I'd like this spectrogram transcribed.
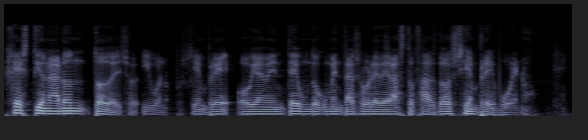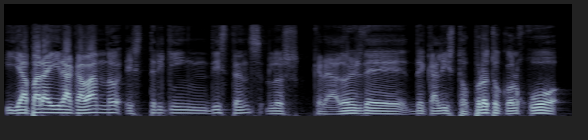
gestionaron todo eso. Y bueno, pues siempre, obviamente, un documental sobre The Last of Us 2 siempre es bueno. Y ya para ir acabando, Striking Distance, los creadores de, de Protocol, juego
